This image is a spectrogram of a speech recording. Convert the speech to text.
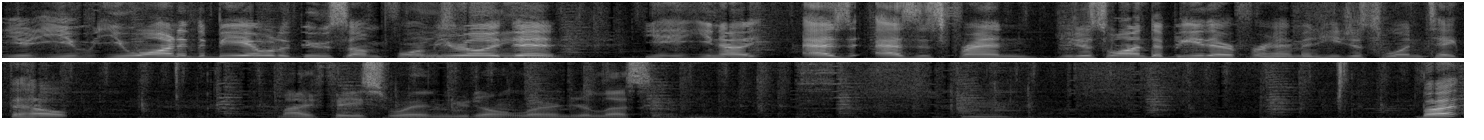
You you you wanted to be able to do something for him. You really did. You, you know, as as his friend, you just wanted to be there for him, and he just wouldn't take the help. My face when you don't learn your lesson. Hmm. But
